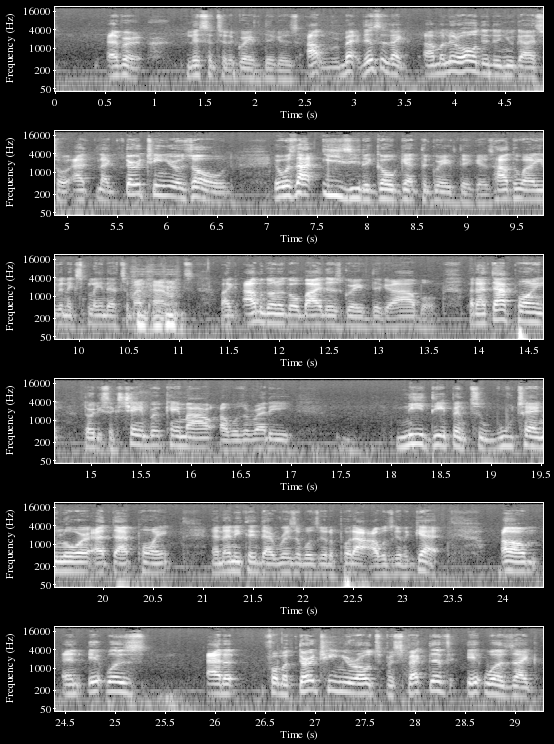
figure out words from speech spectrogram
ever listened to the Gravediggaz, I remember, this is like I'm a little older than you guys, so at like 13 years old, it was not easy to go get the Gravediggaz. How do I even explain that to my parents? Like I'm gonna go buy this Gravedigger album, but at that point, 36 Chamber came out. I was already knee deep into Wu Tang lore at that point and anything that RZA was gonna put out, I was gonna get. Um, and it was at a from a 13 year old's perspective, it was like,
